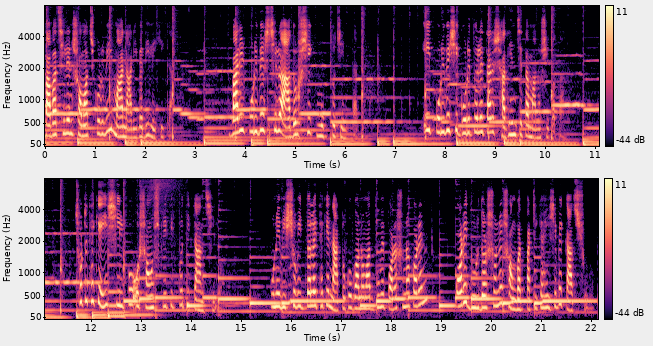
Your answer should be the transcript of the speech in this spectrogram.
বাবা ছিলেন সমাজকর্মী, মা নারীবাদী লেখিকা। বাড়ির পরিবেশ ছিল আদর্শিক, মুক্ত চিন্তার। এই পরিবেশই গড়ে তোলে তার স্বাধীন চেতা মানসিকতা। ছোট থেকেই শিল্প ও সংস্কৃতির প্রতি টান ছিল। পুনে বিশ্ববিদ্যালয় থেকে নাটক ও গণমাধ্যমে পড়াশোনা করেন, পরে দূরদর্শনে সংবাদ পাঠিকা হিসেবে কাজ শুরু।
